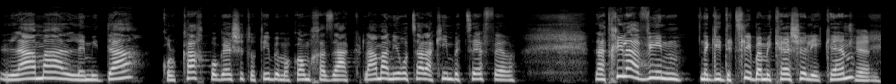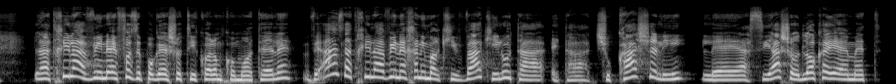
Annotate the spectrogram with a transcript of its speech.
למה הלמידה כל כך פוגשת אותי במקום חזק, למה אני רוצה להקים בית ספר, להתחיל להבין, נגיד אצלי במקרה שלי, כן? כן. להתחיל להבין איפה זה פוגש אותי כל המקומות האלה, ואז להתחיל להבין איך אני מרכיבה כאילו את, ה, את התשוקה שלי לעשייה שעוד לא קיימת,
